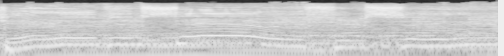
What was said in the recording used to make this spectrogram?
Cherubim, seraphim soon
